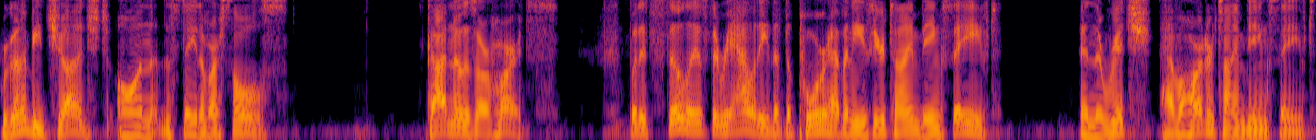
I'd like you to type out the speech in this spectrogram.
We're going to be judged on the state of our souls. God knows our hearts. But it still is the reality that the poor have an easier time being saved, and the rich have a harder time being saved.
